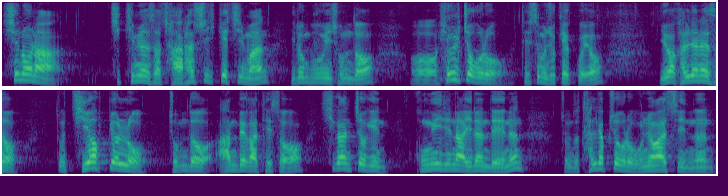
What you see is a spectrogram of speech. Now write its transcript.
신호나 지키면서 잘 할 수 있겠지만 이런 부분이 좀더 어, 효율적으로 됐으면 좋겠고요. 이와 관련해서 또 지역별로 좀 더 안배가 돼서 시간적인 공일이나 이런 데에는 좀 더 탄력적으로 운영할 수 있는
